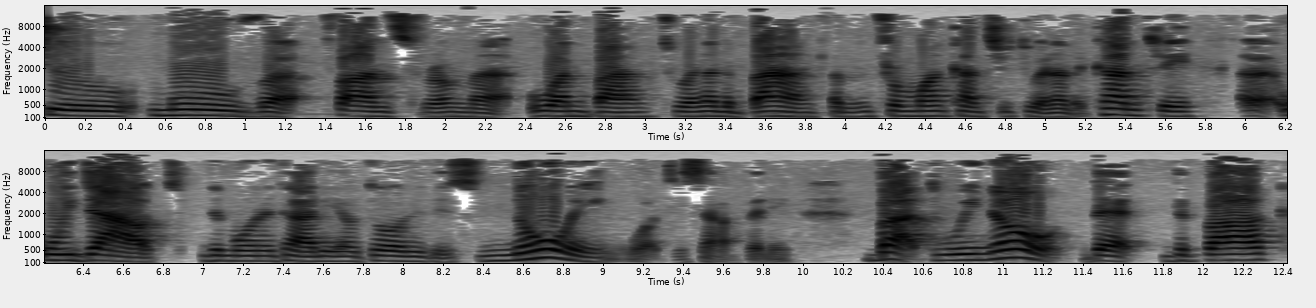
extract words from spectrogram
to move uh, funds from uh, one bank to another bank, um, from one country to another country, uh, without the monetary authorities knowing what is happening. But we know that the bulk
